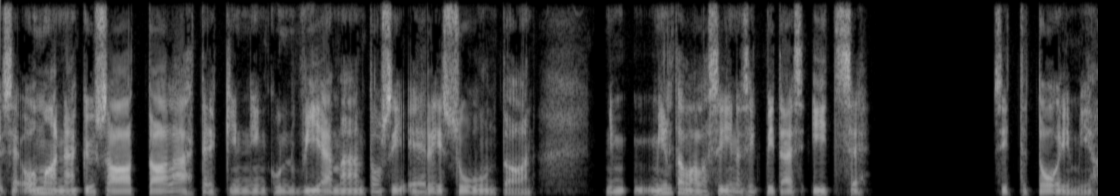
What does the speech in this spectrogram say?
se oma näky saattaa lähteäkin niin kuin viemään tosi eri suuntaan. Niin millä tavalla siinä sitten pitäisi itse sitten toimia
